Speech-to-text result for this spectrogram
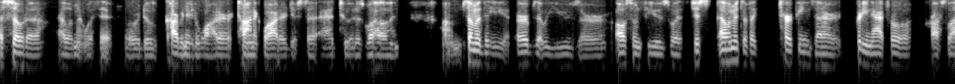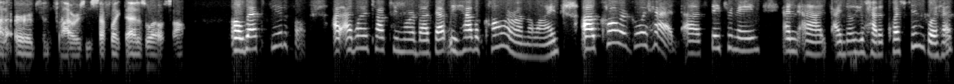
a soda element with it, where we do carbonated water, tonic water, just to add to it as well. And um, some of the herbs that we use are also infused with just elements of like terpenes that are pretty natural across a lot of herbs and flowers and stuff like that as well. So. Oh, that's beautiful. I, I want to talk to you more about that. We have a caller on the line. Uh, caller, go ahead. Uh, state your name, and uh, I know you had a question. Go ahead.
